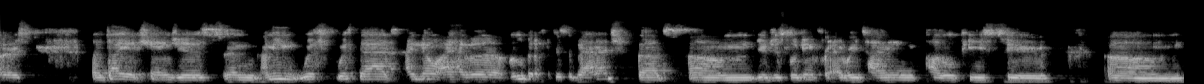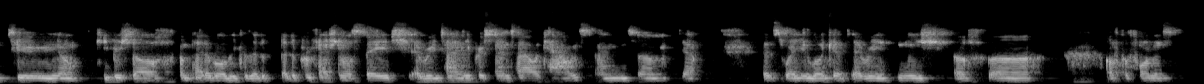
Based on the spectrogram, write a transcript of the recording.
others. Uh, diet changes, and I mean, with with that, I know I have a little bit of a disadvantage, but um, you're just looking for every tiny puzzle piece to um, to you know keep yourself compatible because at, at the professional stage every tiny percentile counts and um, yeah that's why you look at every niche of uh, of performance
